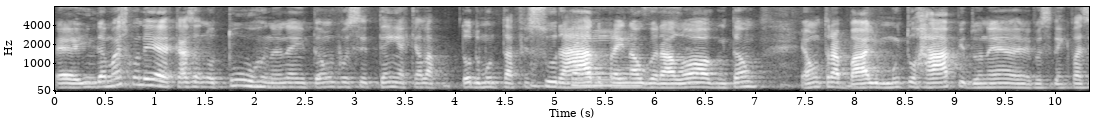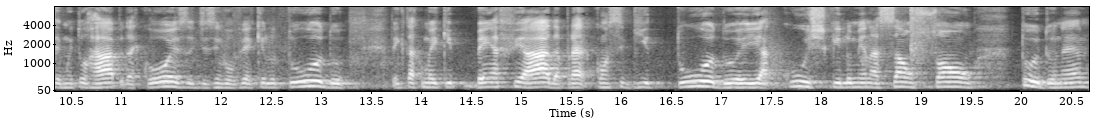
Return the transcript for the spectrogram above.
É, ainda mais quando é casa noturna, né? Então você tem aquela. Todo mundo está fissurado para inaugurar logo. Então é um trabalho muito rápido, né? Você tem que fazer muito rápido a coisa, desenvolver aquilo tudo. Tem que estar com uma equipe bem afiada para conseguir tudo, e acústica, iluminação, som, tudo, né?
